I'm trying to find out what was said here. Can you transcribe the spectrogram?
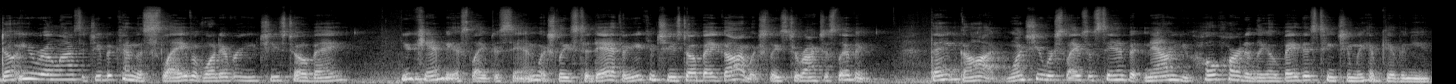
Don't you realize that you become the slave of whatever you choose to obey? You can be a slave to sin, which leads to death, or you can choose to obey God, which leads to righteous living. Thank God. Once you were slaves of sin, but now you wholeheartedly obey this teaching we have given you.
